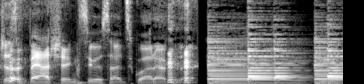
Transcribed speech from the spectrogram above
just bashing Suicide Squad after that.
